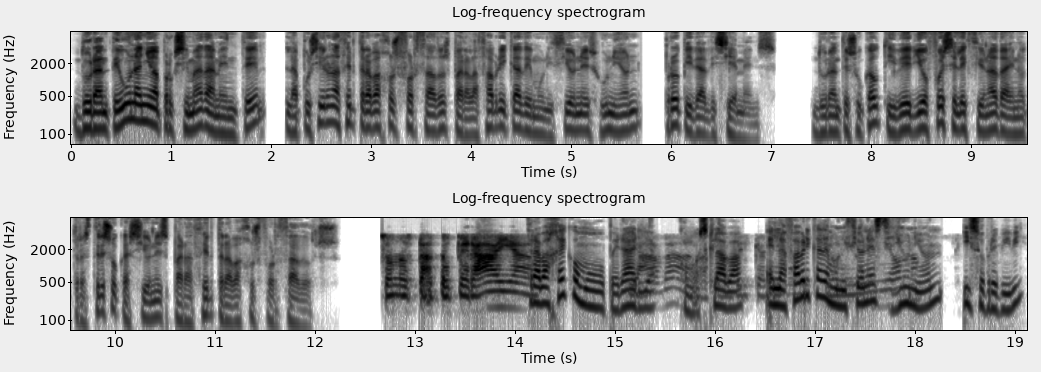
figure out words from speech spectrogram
Durante un año aproximadamente, la pusieron a hacer trabajos forzados para la fábrica de municiones Union, propiedad de Siemens. Durante su cautiverio fue seleccionada en otras tres ocasiones para hacer trabajos forzados. Trabajé como operaria, como esclava, en la fábrica de municiones Union y sobreviví.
